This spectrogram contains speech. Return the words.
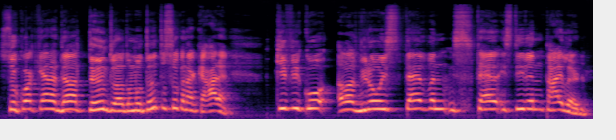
socou a cara dela tanto, ela tomou tanto soco na cara, que ficou. Ela virou Steven, Ste, Steven Tyler.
